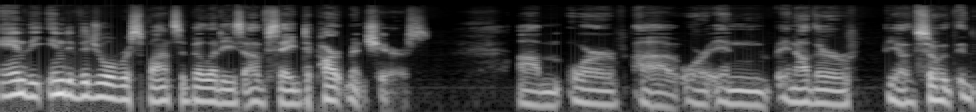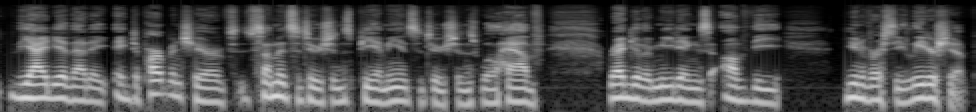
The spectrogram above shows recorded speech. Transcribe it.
and the individual responsibilities of, say, department chairs? Um, or uh, or in in other you know so the idea that a, a, department chair of some institutions pme institutions will have regular meetings of the university leadership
